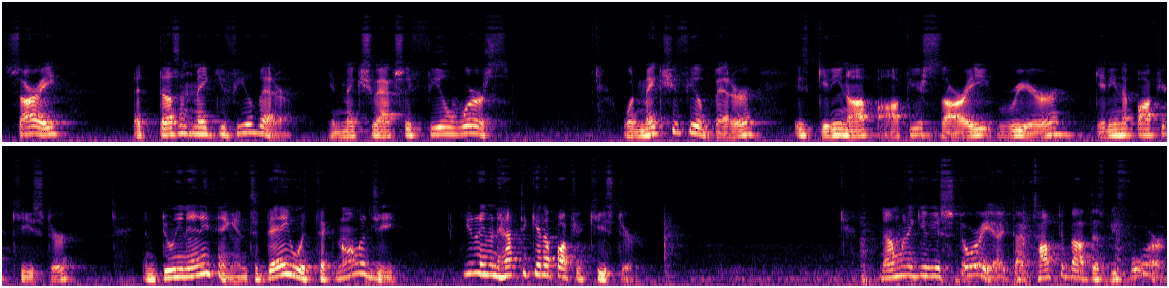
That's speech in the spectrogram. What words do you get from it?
Sorry, that doesn't make you feel better. It makes you actually feel worse. What makes you feel better is getting up off your sorry rear, getting up off your keister, and doing anything. And today with technology, you don't even have to get up off your keister. Now I'm going to give you a story. I, have talked about this before.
